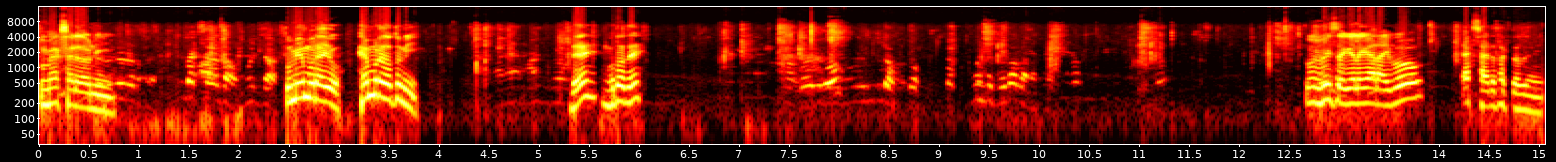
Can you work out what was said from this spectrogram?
তুমি এক সাইডে দাও নি তুমি মরে আয়ো। হে মরে যাও তুমি। দে মুতা দে। তুমি বেঁচে গেলে আর আইবো। এক সাইডে থাকতে তুমি।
